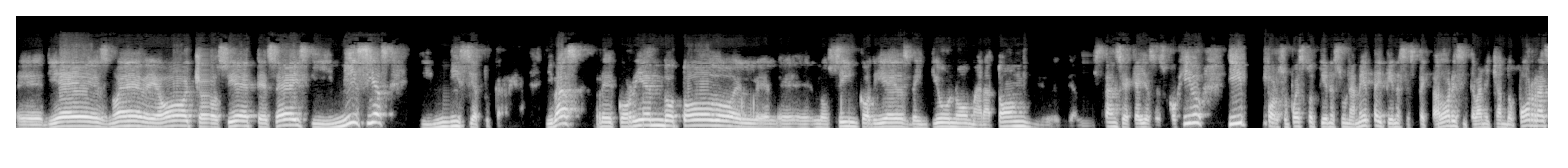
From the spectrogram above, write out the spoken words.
10, 9, 8, 7, 6, inicias, inicia tu carrera. Y vas recorriendo todo el, los 5, 10, 21 maratón de distancia que hayas escogido y por supuesto tienes una meta y tienes espectadores y te van echando porras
